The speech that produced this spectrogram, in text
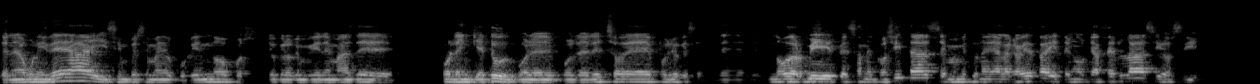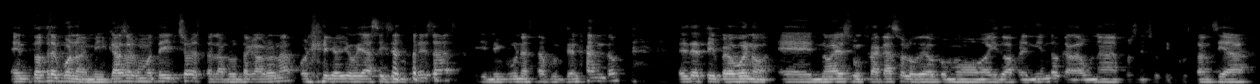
tener alguna idea y siempre se me ha ido ocurriendo, pues yo creo que me viene más de, por la inquietud, por el, por el hecho de, pues yo qué sé, de, no dormir pensando en cositas, se me mete una idea en la cabeza y tengo que hacerla sí o sí. Entonces, bueno, en mi caso, como te he dicho, esta es la pregunta cabrona, porque yo llevo ya seis empresas y ninguna está funcionando. Es decir, pero bueno, eh, no es un fracaso, lo veo como he ido aprendiendo, cada una pues en su circunstancia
